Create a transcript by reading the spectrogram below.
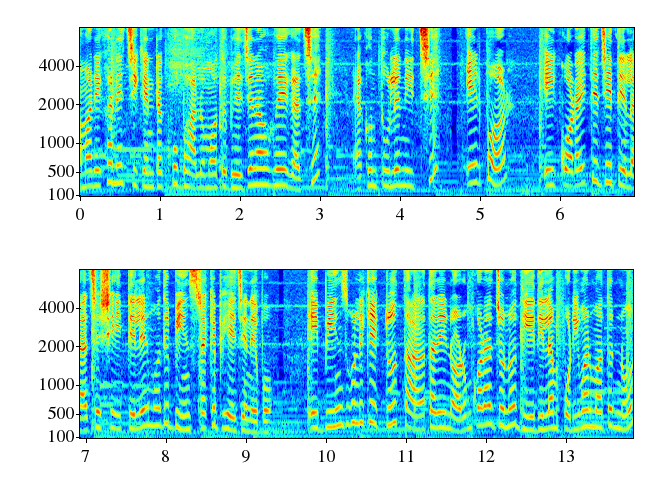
আমার এখানে চিকেনটা খুব ভালো মতো ভেজে নেওয়া হয়ে গেছে। এখন তুলে নিচ্ছি। এরপর এই কড়াইতে যে তেল আছে, সেই তেলের মধ্যে বিনসটাকে ভেজে নেব। এই বিনসগুলিকে একটু তাড়াতাড়ি নরম করার জন্য দিয়ে দিলাম পরিমাণ মতো নুন।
